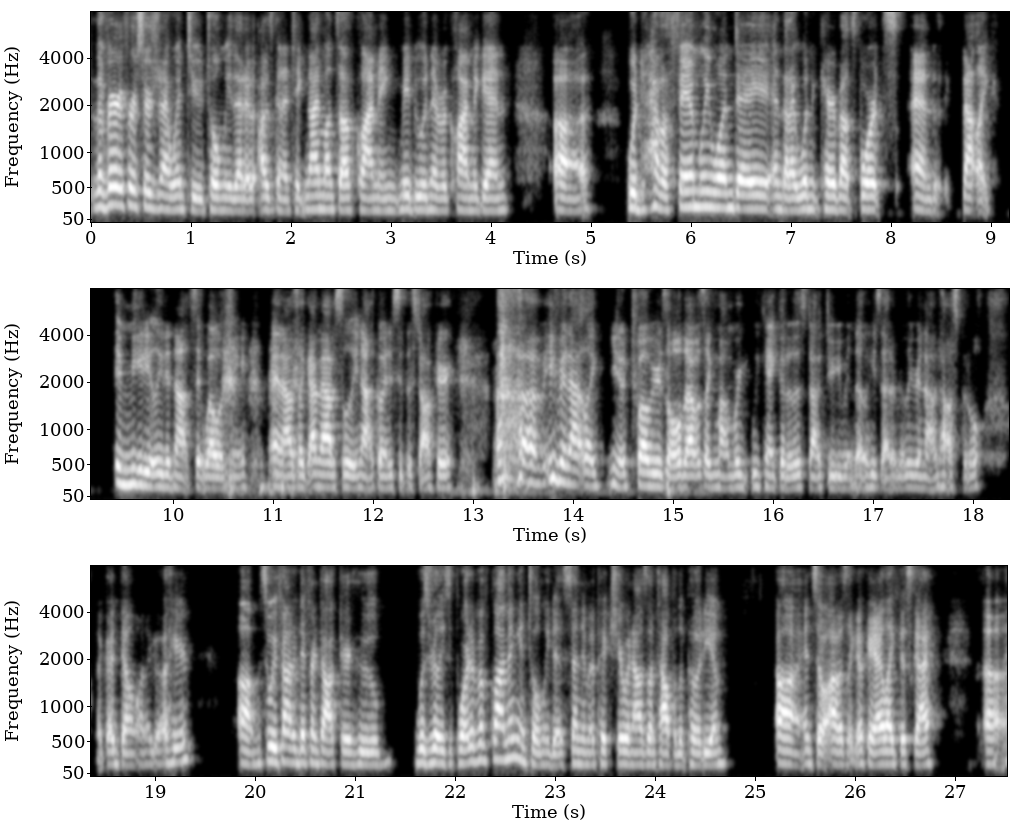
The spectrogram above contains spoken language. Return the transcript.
the very first surgeon I went to told me that I was going to take nine months off climbing, maybe would never climb again, uh, would have a family one day, and that I wouldn't care about sports, and that like immediately did not sit well with me. And I was like, I'm absolutely not going to see this doctor. Um, even at like, you know, 12 years old, I was like, mom, we, we can't go to this doctor, even though he's at a really renowned hospital. Like, I don't want to go here. Um, so we found a different doctor who was really supportive of climbing and told me to send him a picture when I was on top of the podium. Uh, and so I was like, okay, I like this guy. Uh,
